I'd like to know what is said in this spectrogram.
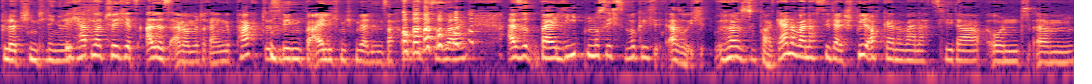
Glöckchen klingelt. ich habe natürlich jetzt alles einmal mit reingepackt, deswegen beeile ich mich bei den Sachen sozusagen. Also bei Lied muss ich es wirklich, also ich höre super gerne Weihnachtslieder, ich spiele auch gerne Weihnachtslieder und ähm,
